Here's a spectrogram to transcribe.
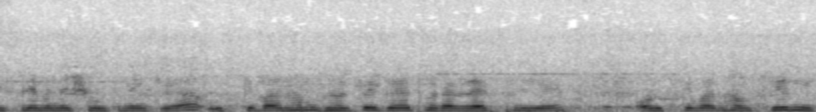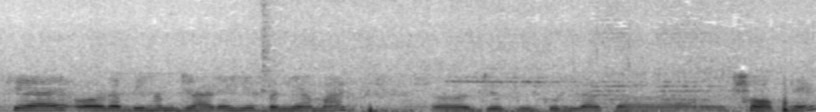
इसलिए मैंने शूट नहीं किया। उसके बाद हम घर पे गए, थोड़ा रेस्ट लिए और उसके बाद हम फिर नीचे आए और अभी हम जा रहे हैं बनिया मार्ट जो कि कुरला का शॉप है।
